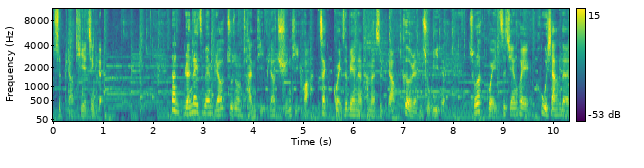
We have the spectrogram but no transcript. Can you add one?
是比较贴近的。那人类这边比较注重团体，比较群体化，在鬼这边呢，他们是比较个人主义的。除了鬼之间会互相的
